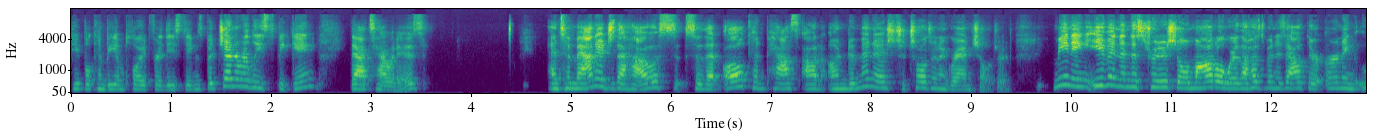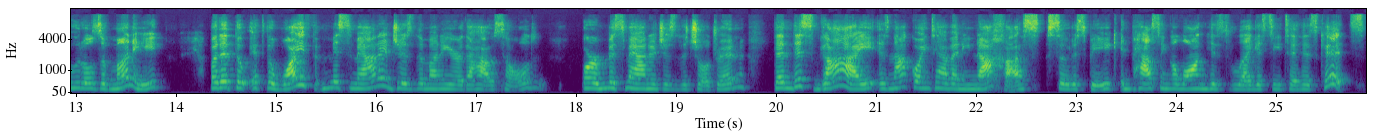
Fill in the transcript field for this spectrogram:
people can be employed for these things, but generally speaking, that's how it is. And to manage the house so that all can pass on undiminished to children and grandchildren. Meaning, even in this traditional model where the husband is out there earning oodles of money, but if the if the wife mismanages the money or the household or mismanages the children, then this guy is not going to have any nachas, so to speak, in passing along his legacy to his kids.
